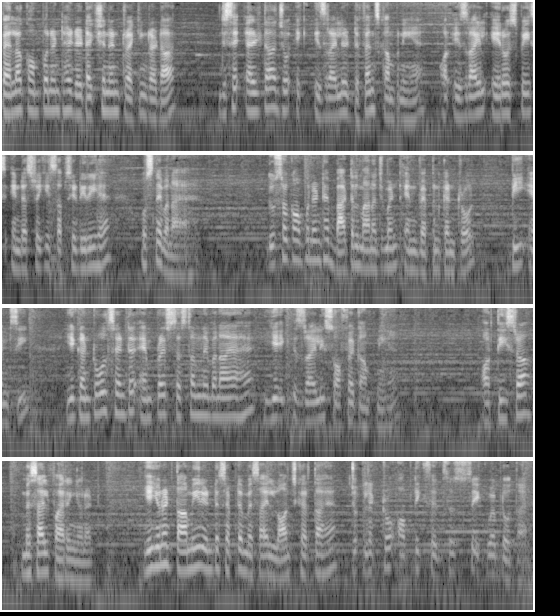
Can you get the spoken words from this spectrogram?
पहला कंपोनेंट है डिटेक्शन एंड ट्रैकिंग रडार जिसे एल्टा जो एक इसराइली डिफेंस कंपनी है और इसराइल एरोस्पेस इंडस्ट्री की सब्सिडरी है, उसने बनाया है। दूसरा कंपोनेंट है battle management and weapon control B ये कंट्रोल सेंटर एम्प्रेस सिस्टम ने बनाया है। ये एक इसराइली सॉफ्टवेयर कंपनी है। और तीसरा मिसाइल फायरिंग यूनिट ये unit Tamir interceptor missile launch करता है, जो इलेक्ट्रो ऑप्टिक सेंसर्स से इक्विप्ड होता है।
